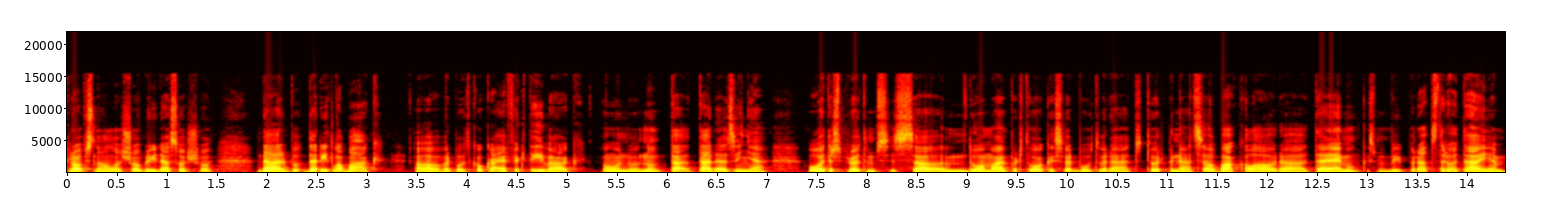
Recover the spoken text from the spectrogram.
profesionālo šobrīd esošo darbu darīt labāk, uh, varbūt kaut kā efektīvāk. Un, nu, tā, tādā ziņā. Otrs, protams, es uh, domāju par to, ka es varbūt varētu turpināt savu bakalaura tēmu, kas man bija par atstarotājiem.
